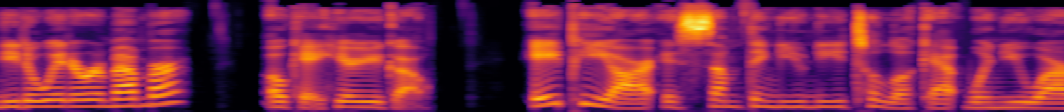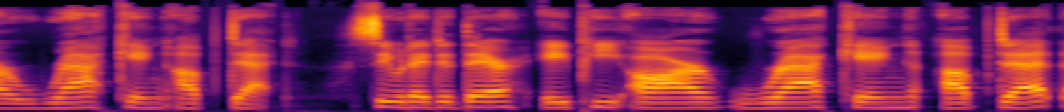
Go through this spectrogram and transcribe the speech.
Need a way to remember? Okay, here you go. APR is something you need to look at when you are racking up debt. See what I did there? APR, racking up debt.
